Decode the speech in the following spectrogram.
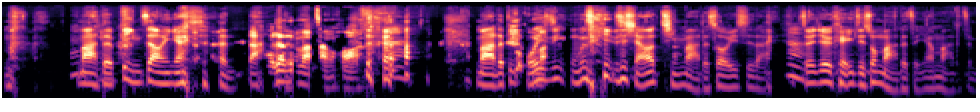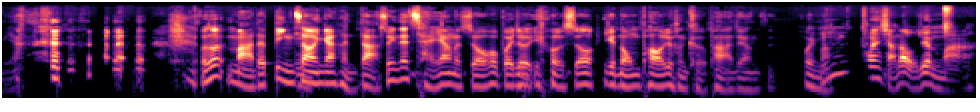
马马的病灶应该是很大，好像在骂脏话。对，马的病，我已经我们是一直想要请马的兽医师来，嗯、所以就可以一直说马的怎样，马的怎么样。我说马的病灶应该很大，所以你在采样的时候会不会就有时候一个脓泡就很可怕这样子？会吗？嗯，突然想到，我觉得马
